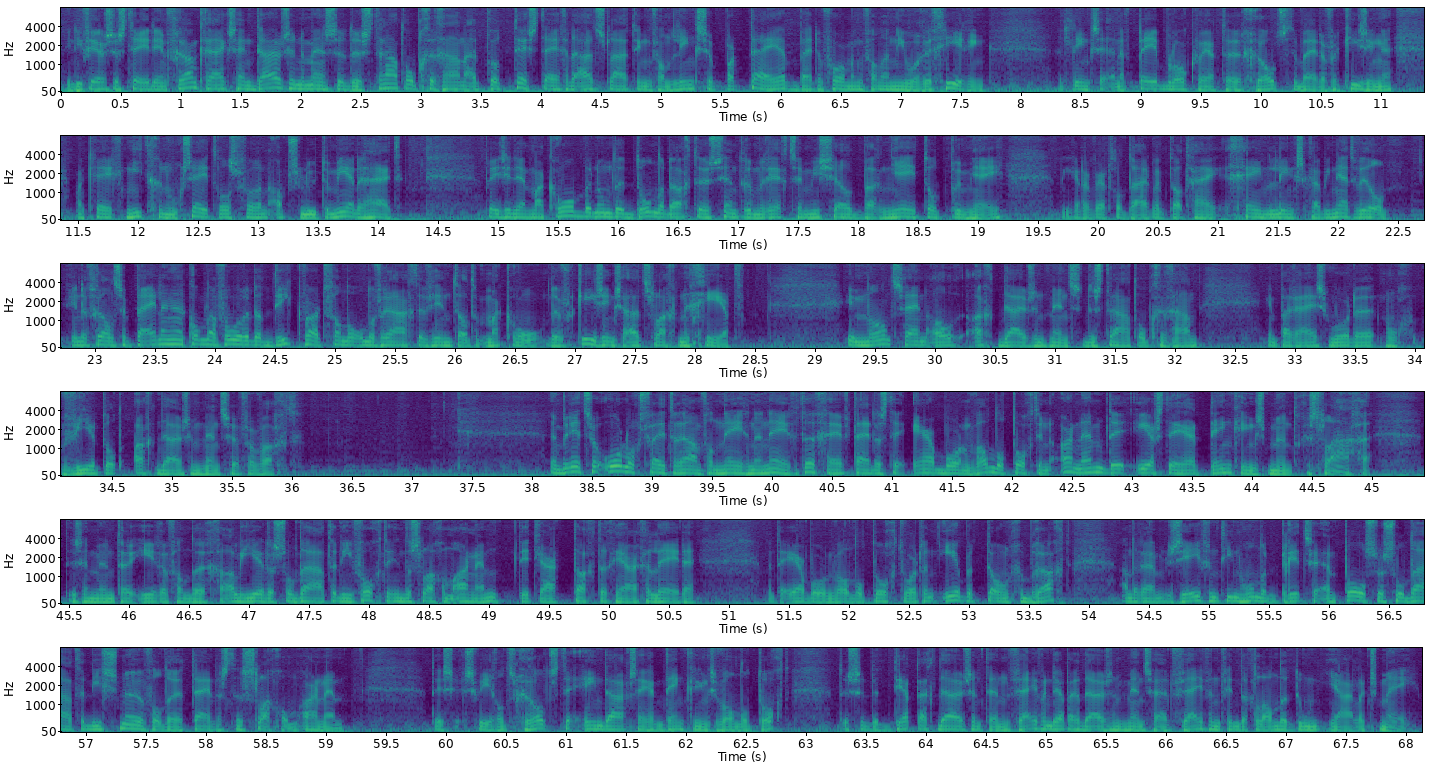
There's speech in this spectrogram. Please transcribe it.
In diverse steden in Frankrijk zijn duizenden mensen de straat opgegaan... uit protest tegen de uitsluiting van linkse partijen... bij de vorming van een nieuwe regering. Het linkse NFP-blok werd de grootste bij de verkiezingen... maar kreeg niet genoeg zetels voor een absolute meerderheid. President Macron benoemde donderdag de centrumrechtse Michel Barnier tot premier. Eerder werd al duidelijk dat hij geen links kabinet wil. In de Franse peilingen komt naar voren dat driekwart van de ondervraagden vindt dat Macron de verkiezingsuitslag negeert. In Nantes zijn al 8000 mensen de straat op gegaan. In Parijs worden nog 4 tot 8000 mensen verwacht. Een Britse oorlogsveteraan van 99 heeft tijdens de Airborne wandeltocht in Arnhem de eerste herdenkingsmunt geslagen. Het is een munt ter ere van de geallieerde soldaten die vochten in de slag om Arnhem, dit jaar 80 jaar geleden. Met de Airborne wandeltocht wordt een eerbetoon gebracht aan de ruim 1700 Britse en Poolse soldaten die sneuvelden tijdens de slag om Arnhem. Het is werelds grootste eendaagse herdenkingswandeltocht. Tussen de 30.000 en 35.000 mensen uit 25 landen doen jaarlijks mee.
